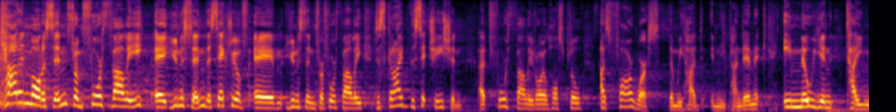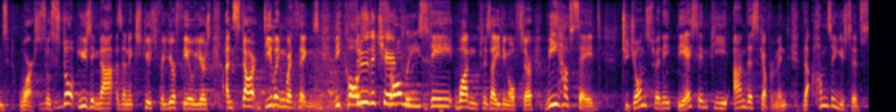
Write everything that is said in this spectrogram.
Karen Morrison from Forth Valley uh, Unison, the Secretary of um, Unison for Forth Valley, described the situation at Forth Valley Royal Hospital as far worse than we had in the pandemic, a million times worse. So stop using that as an excuse for your failures and start dealing with things. Because Through the chair, from please. day one, presiding officer, we have said to John Swinney, the SNP and this government that Hamza Youssef's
